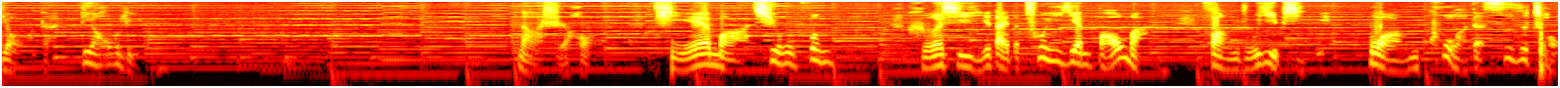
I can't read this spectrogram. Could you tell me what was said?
有的凋零。那时候，铁马秋风，河西一带的炊烟饱满，仿如一匹广阔的丝绸。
